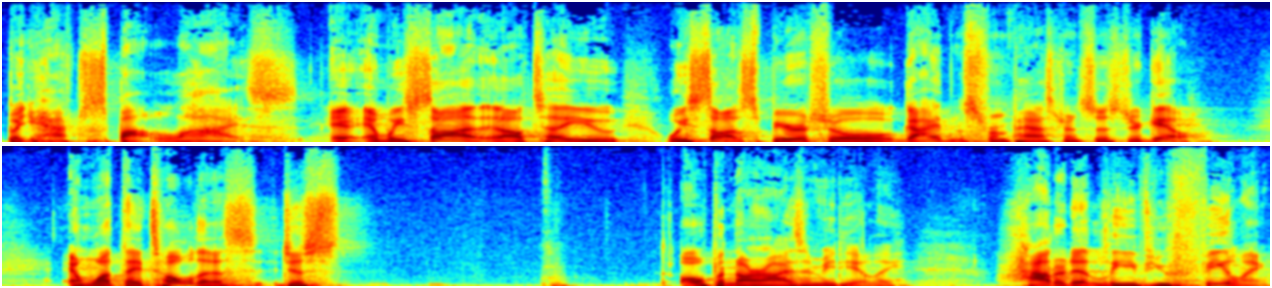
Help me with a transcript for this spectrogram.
But you have to spot lies. And we saw it, I'll tell you, we saw spiritual guidance from Pastor and Sister Gill. And what they told us just opened our eyes immediately. How did it leave you feeling?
